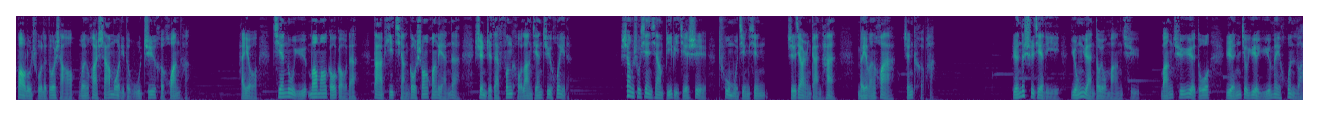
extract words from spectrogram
暴露出了多少文化沙漠里的无知和荒唐？还有迁怒于猫猫狗狗的。大批抢购双黄连的，甚至在风口浪尖聚会的，上述现象比比皆是，触目惊心，直叫人感叹：没文化真可怕。人的世界里永远都有盲区，盲区越多，人就越愚昧混乱，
